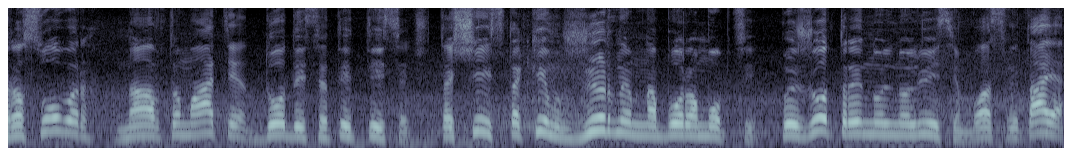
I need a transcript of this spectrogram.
Кросовер на автоматі до 10 тисяч. Та ще й з таким жирним набором опцій. Peugeot 3008 вас вітає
